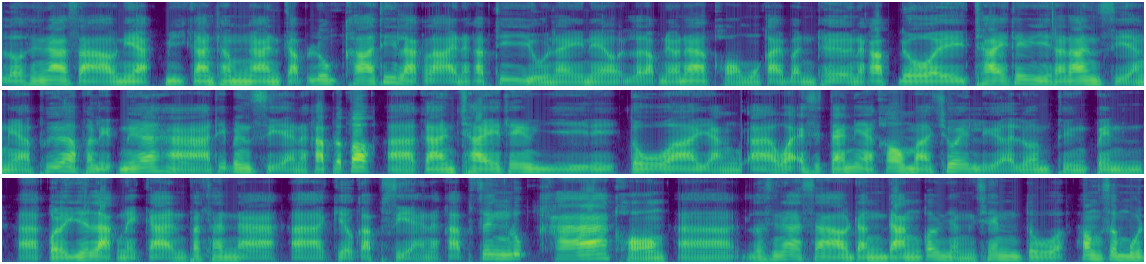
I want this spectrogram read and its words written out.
Rosina Sound เนี่ยมีการทำงานกับลูกค้าที่หลากหลายนะครับที่อยู่ในแนวระดับแนวหน้าของวงการบันเทิงนะครับ โดยใช้เทคโนโลยีทางด้านเสียงเนี่ยเพื่อผลิตเนื้อหาที่เป็นเสียงนะครับ แล้วก็การใช้เทคโนโลยีตัวอย่าง Voice Assistant เนี่ยเข้ามาช่วยเหลือรวมถึงเป็นกลยุทธ์หลักในการพัฒนาเกี่ยวกับเสียงนะครับ ซึ่งลูกค้าของ Rosina Sound ดัง ๆ ก็อย่างเช่นตัวห้องสมุด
